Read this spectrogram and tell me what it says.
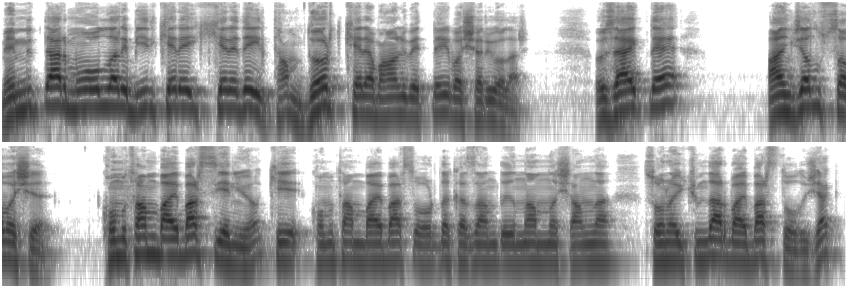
Memlükler Moğolları bir kere iki kere değil tam dört kere mağlup etmeyi başarıyorlar. Özellikle Ancalus Savaşı komutan Baybars yeniyor ki komutan Baybars orada kazandığı namla şanla sonra hükümdar Baybars da olacak.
